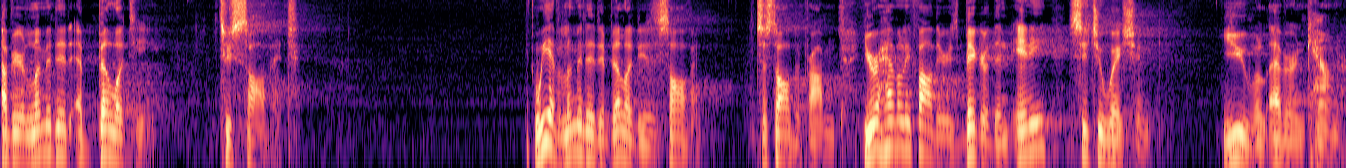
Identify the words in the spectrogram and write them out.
of your limited ability to solve it. We have limited ability to solve it, to solve the problem. Your Heavenly Father is bigger than any situation you will ever encounter.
